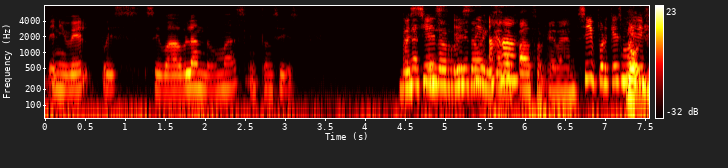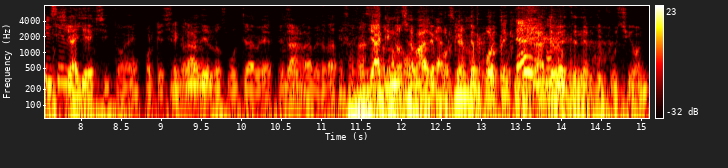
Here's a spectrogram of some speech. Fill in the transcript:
de nivel, pues se va hablando más, entonces pues sí es, haciendo es ruido de- en cada ajá. paso que dan. Sí, porque es muy No, y difícil. si hay éxito, ¿eh? Porque si Sí, no claro. nadie los voltea a ver, esa Claro. es la verdad. Esa frase Ya que no se vale, porque el deporte en general debe de tener difusión,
